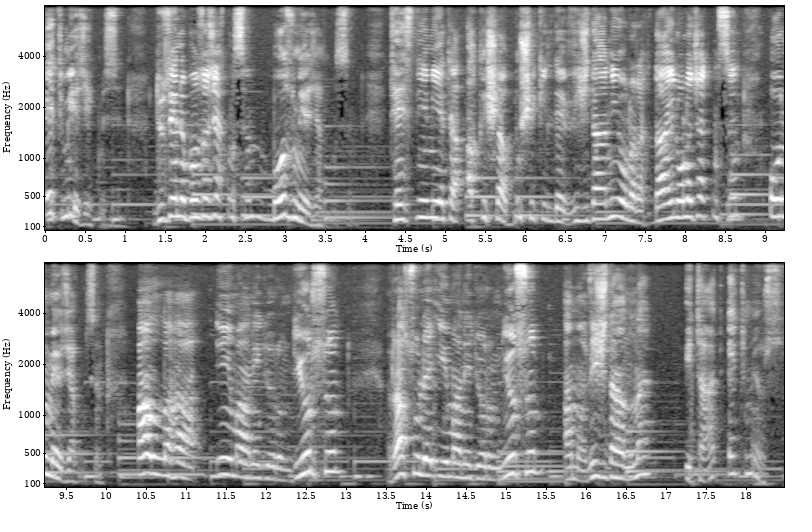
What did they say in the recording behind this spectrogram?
Etmeyecek misin? Düzeni bozacak mısın? Bozmayacak mısın? Teslimiyete, akışa bu şekilde vicdani olarak dahil olacak mısın? Olmayacak mısın? Allah'a iman ediyorum diyorsun. Resul'e iman ediyorum diyorsun ama vicdanına itaat etmiyorsun.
